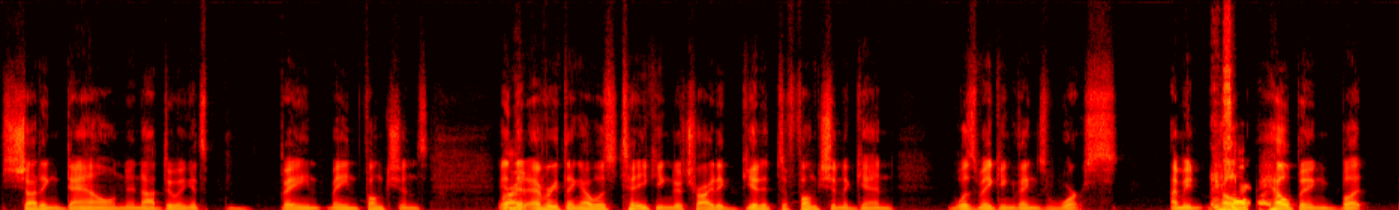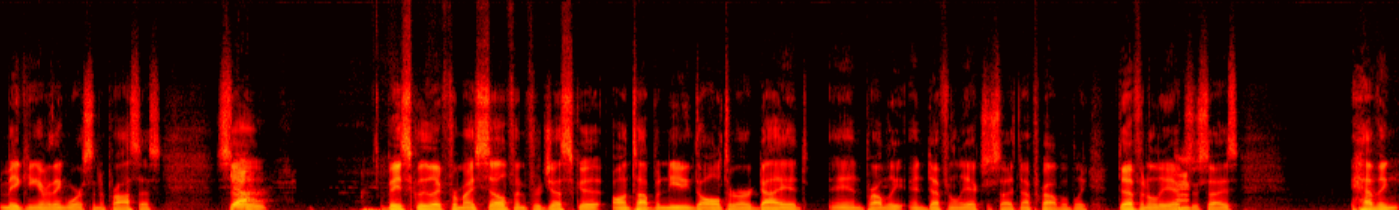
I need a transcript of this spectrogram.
shutting down and not doing its main main functions, and Right. that everything I was taking to try to get it to function again was making things worse. I mean, help, helping, but making everything worse in the process. So Yeah. basically, like for myself and for Jessica, on top of needing to alter our diet and probably and definitely exercise, not probably, definitely Mm. exercise, having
